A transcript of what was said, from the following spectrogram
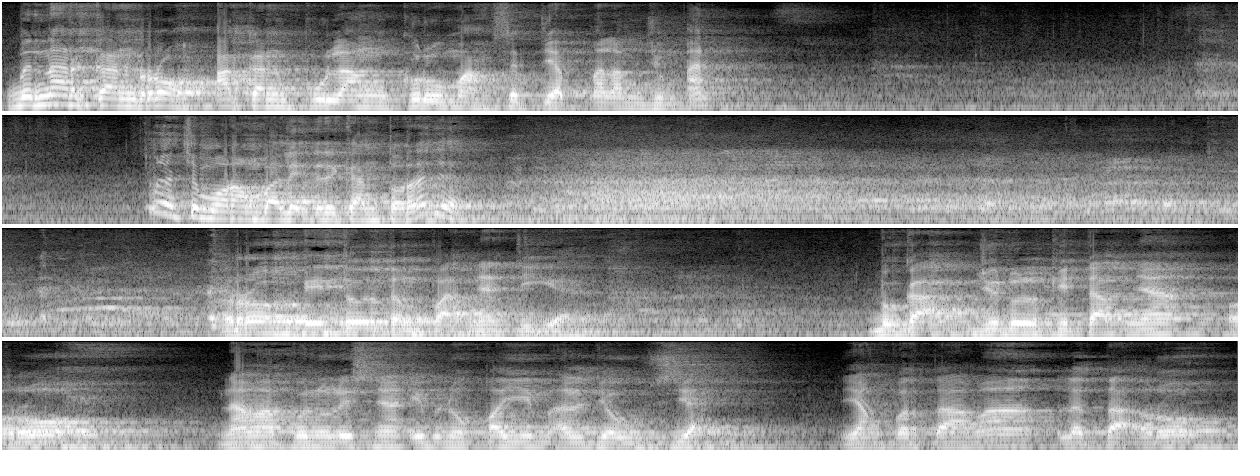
Benarkan roh akan pulang ke rumah setiap malam Jumat? Macam orang balik dari kantor aja. Roh itu tempatnya tiga. Buka judul kitabnya Roh Nama penulisnya Ibnu Qayyim Al-Jauziyah. Yang pertama letak roh,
